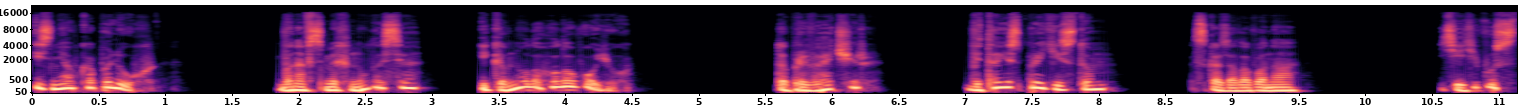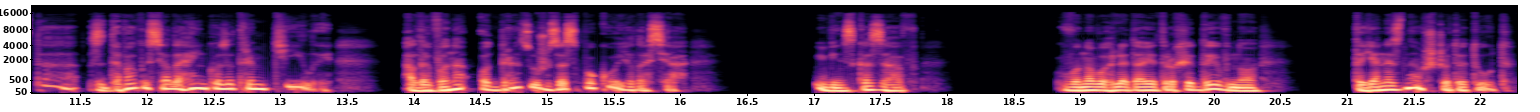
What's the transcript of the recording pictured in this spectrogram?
і зняв капелюх. Вона всміхнулася і кивнула головою. Добрий вечір. Вітаю з приїздом, сказала вона. Її вуста, здавалося, легенько затремтіли, але вона одразу ж заспокоїлася. Він сказав Воно виглядає трохи дивно, та я не знав, що ти тут.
